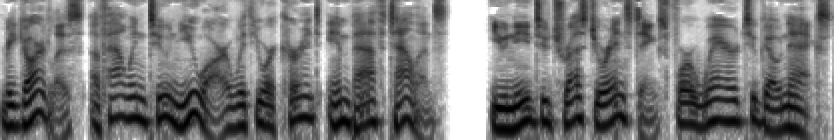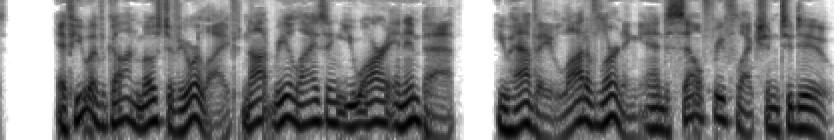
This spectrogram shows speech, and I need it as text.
Regardless of how in tune you are with your current empath talents, you need to trust your instincts for where to go next. If you have gone most of your life not realizing you are an empath, you have a lot of learning and self-reflection to do.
